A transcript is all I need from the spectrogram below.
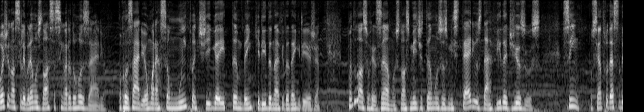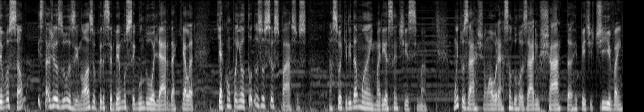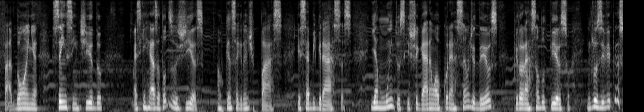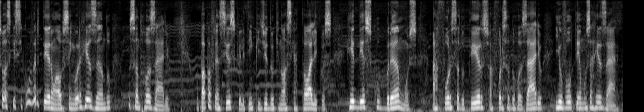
Hoje nós celebramos Nossa Senhora do Rosário. O Rosário é uma oração muito antiga e também querida na vida da igreja. Quando nós o rezamos, nós meditamos os mistérios da vida de Jesus. Sim, no centro dessa devoção está Jesus e nós o percebemos segundo o olhar daquela que acompanhou todos os seus passos, a sua querida mãe, Maria Santíssima. Muitos acham a oração do Rosário chata, repetitiva, enfadonha, sem sentido. Mas quem reza todos os dias alcança grande paz, recebe graças, e há muitos que chegaram ao coração de Deus pela oração do terço, inclusive pessoas que se converteram ao Senhor rezando o Santo Rosário. O Papa Francisco ele tem pedido que nós católicos redescubramos a força do terço, a força do rosário e o voltemos a rezar.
